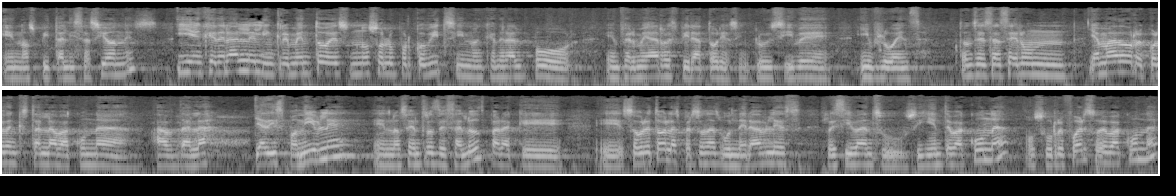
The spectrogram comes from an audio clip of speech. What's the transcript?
en, hospitalizaciones y en general el incremento es no solo por COVID, sino en general por enfermedades respiratorias, inclusive influenza. Entonces hacer un llamado, recuerden que está la vacuna Abdalá ya disponible en los centros de salud para que eh, sobre todo las personas vulnerables reciban su siguiente vacuna o su refuerzo de vacuna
